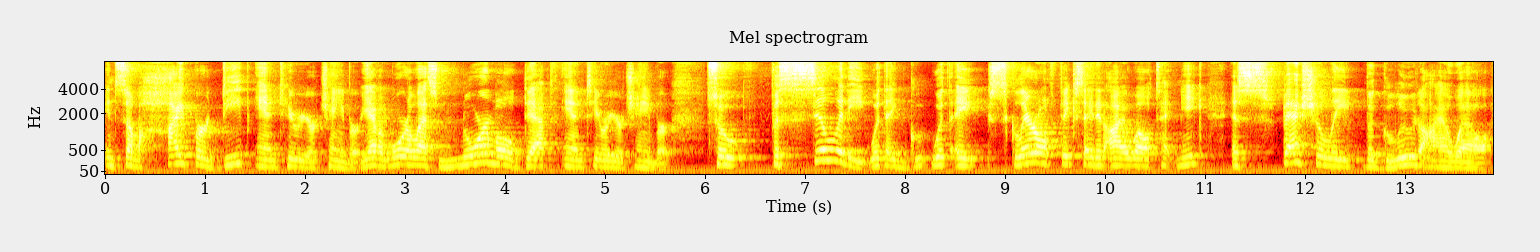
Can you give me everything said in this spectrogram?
in some hyper deep anterior chamber. You have a more or less normal depth anterior chamber. So facility with a with a scleral fixated IOL technique, especially the glued IOL,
